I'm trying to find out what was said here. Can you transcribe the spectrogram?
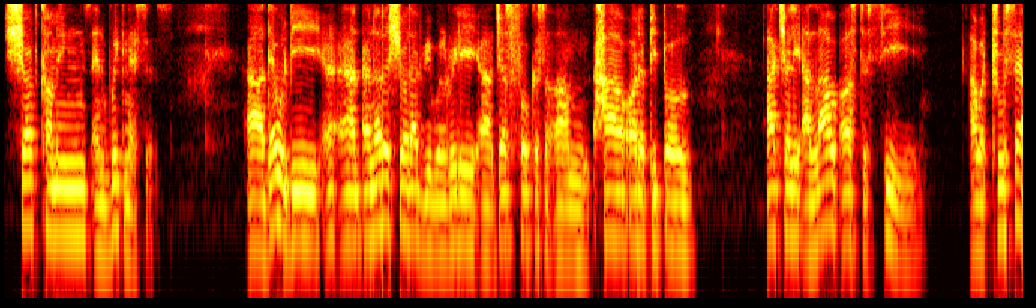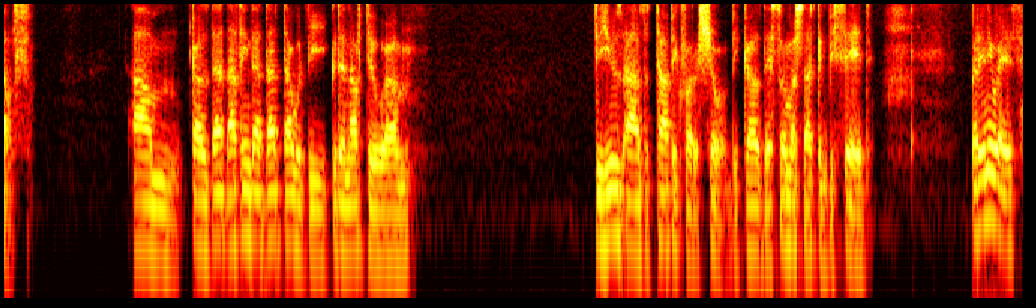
shortcomings and weaknesses. Uh, there will be a, another show that we will really uh, just focus on how other people actually allow us to see our true self. Because um, that I think that, that that would be good enough to um, to use as a topic for a show because there's so much that can be said. But anyways,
